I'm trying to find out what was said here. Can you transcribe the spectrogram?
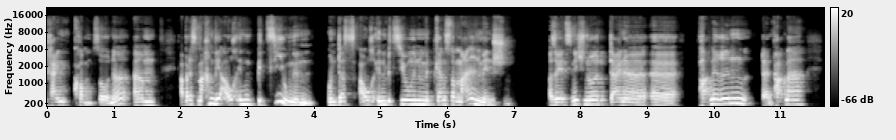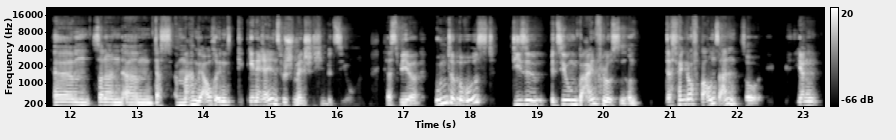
reinkommt, so, ne? Ähm, aber das machen wir auch in Beziehungen und das auch in Beziehungen mit ganz normalen Menschen. Also jetzt nicht nur deine äh, Partnerin, dein Partner, ähm, sondern ähm, das machen wir auch in generellen zwischenmenschlichen Beziehungen, dass wir unterbewusst diese Beziehungen beeinflussen und das fängt oft bei uns an. So, Jan,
